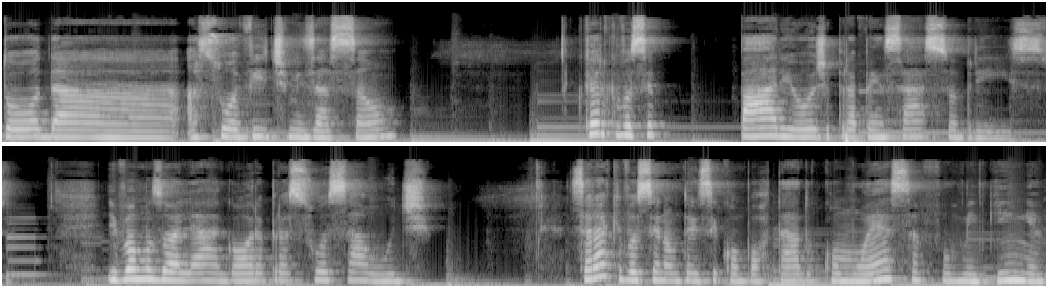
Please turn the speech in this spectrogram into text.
toda a sua vitimização. Quero que você pare hoje para pensar sobre isso. E vamos olhar agora para a sua saúde. Será que você não tem se comportado como essa formiguinha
